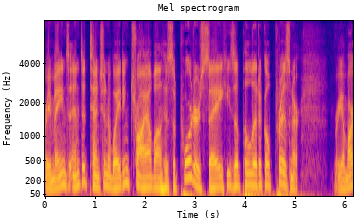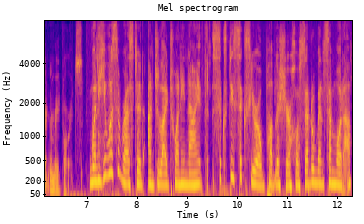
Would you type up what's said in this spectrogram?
remains in detention awaiting trial while his supporters say he's a political prisoner. Maria Martin reports. When he was arrested on July 29th, 66 year old publisher Jose Ruben Zamora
